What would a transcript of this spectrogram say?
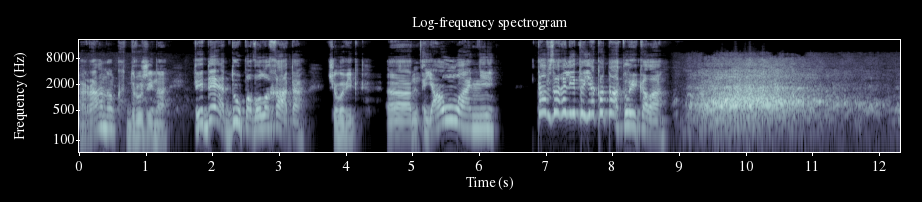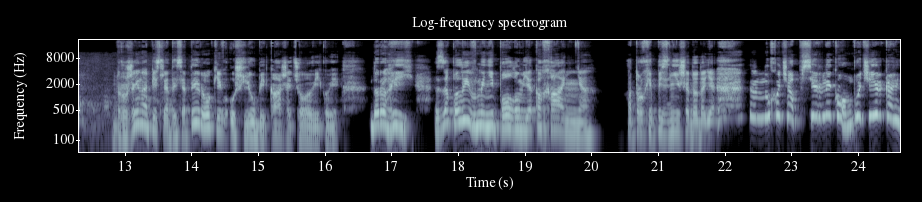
Ранок, дружина. Ти де, дупа волохата? Чоловік. Е, я у ванні. Та взагалі-то я кота кликала. Дружина після 10 років у шлюбі каже чоловікові: Дорогий, запалив мені полум'я кохання. А трохи пізніше додає: Хоча б сірником почіркай.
